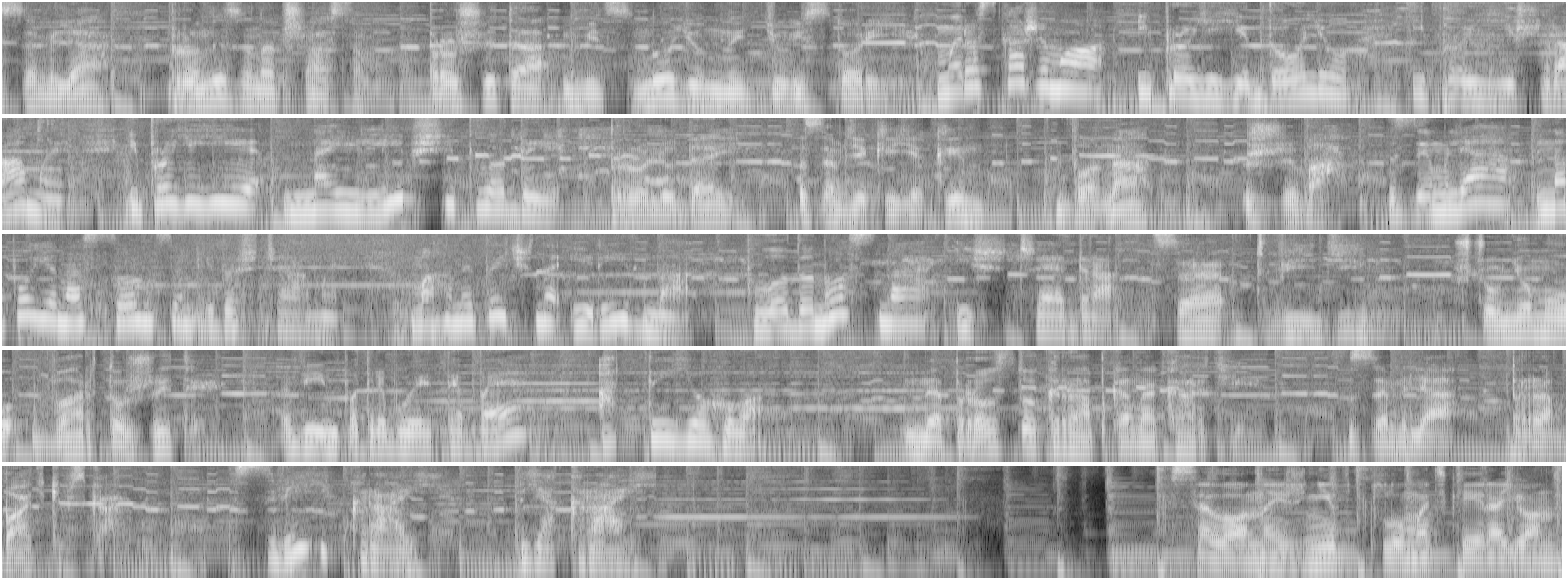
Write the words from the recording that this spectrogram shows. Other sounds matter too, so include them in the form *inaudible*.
Земля пронизана часом, прошита міцною ниттю історії. Ми розкажемо і про її долю, і про її шрами, і про її найліпші плоди. Про людей, завдяки яким вона жива. Земля напоєна сонцем і дощами, магнетична і рідна, плодоносна і щедра. Це твій дім, що в ньому варто жити. Він потребує тебе, а ти його. Не просто крапка на карті. Земля прабатьківська. Свій край як рай. Село Нижнів, Тлумацький район.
